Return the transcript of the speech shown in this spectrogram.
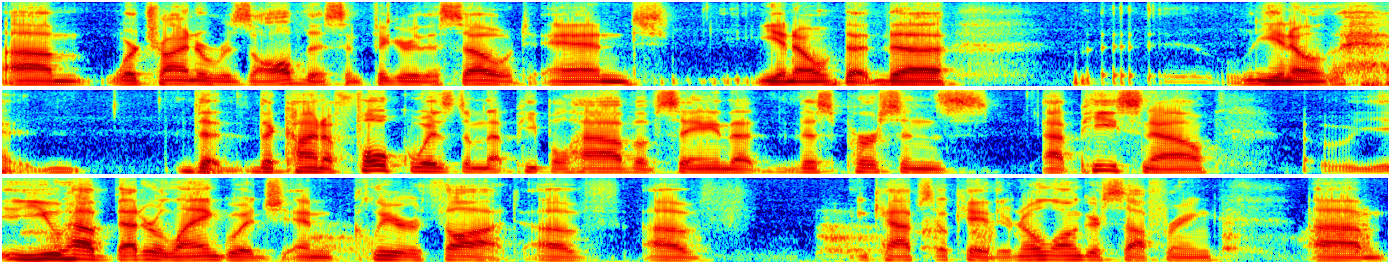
um, we're trying to resolve this and figure this out. And you know the the you know the the kind of folk wisdom that people have of saying that this person's at peace now you have better language and clearer thought of of encaps okay they're no longer suffering um,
